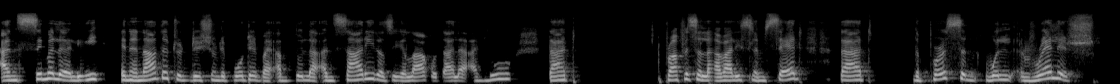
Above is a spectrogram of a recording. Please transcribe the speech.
And similarly, in another tradition reported by Abdullah Ansari radiallahu ta'ala anhu, that Prophet ﷺ said that the person will relish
